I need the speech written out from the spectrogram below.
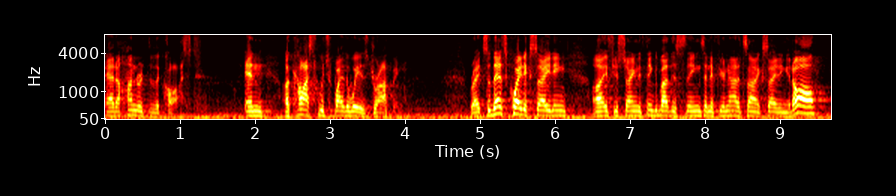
at a hundredth of the cost. And a cost which, by the way, is dropping. Right? So that's quite exciting uh, if you're starting to think about these things, and if you're not, it's not exciting at all.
